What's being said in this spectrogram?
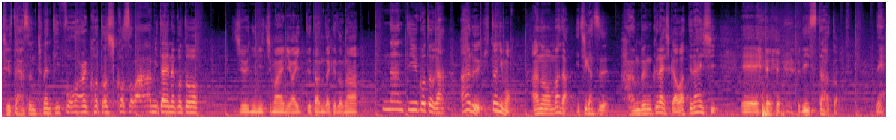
2024今年こそはみたいなことを12日前には言ってたんだけどな。なんていうことがある人にもあのまだ1月半分くらいしか終わってないし、えー、リスタート、ね、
